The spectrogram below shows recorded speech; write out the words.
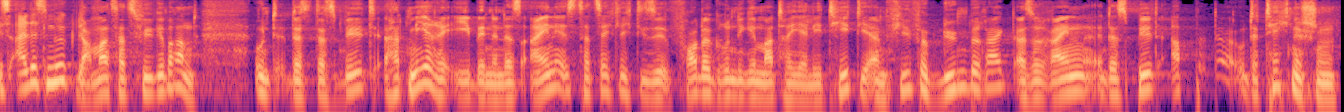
Ist alles möglich. Damals hat's viel gebrannt. Und das, das Bild hat mehrere Ebenen. Das eine ist tatsächlich diese vordergründige Materialität, die einem viel Vergnügen bereitet. Also rein das Bild ab unter technischen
